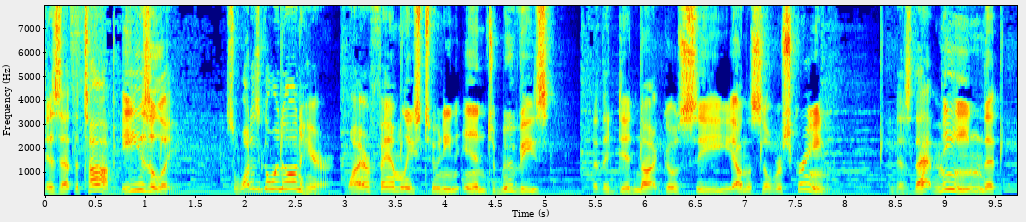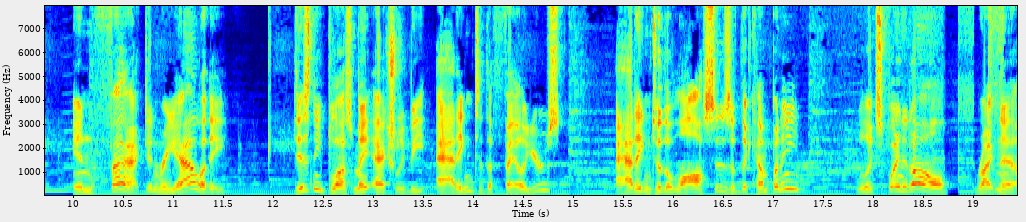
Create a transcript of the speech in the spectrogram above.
is at the top, easily. So, what is going on here? Why are families tuning in to movies that they did not go see on the silver screen? And does that mean that, in fact, in reality, Disney Plus may actually be adding to the failures, adding to the losses of the company? We'll explain it all right now.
